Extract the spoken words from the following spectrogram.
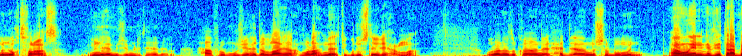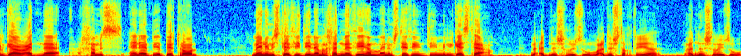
من وقت فرنسا. منها من جملة هذا حافروا مجاهد الله يرحمه راه مات. يقولوا سليلح عمار. ورانا دوكا رانا لحد الآن نشربوا منه. وين إحنا في تراب القاع عندنا خمس أنابيب بترول. ما أنا مستفيدين لا من الخدمة فيهم ما أنا مستفيدين من الغاز تاعهم. ما عندناش réseau ما عندناش تغطية ما عندناش réseau.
